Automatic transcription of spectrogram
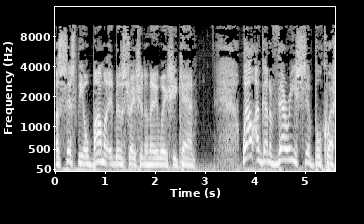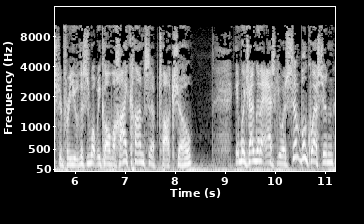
assist the Obama administration in any way she can. Well, I've got a very simple question for you. This is what we call the high concept talk show, in which I'm going to ask you a simple question,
